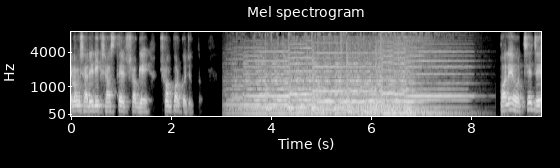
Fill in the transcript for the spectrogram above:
এবং শারীরিক স্বাস্থ্যের সঙ্গে সম্পর্কযুক্ত। ফলে হচ্ছে যে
